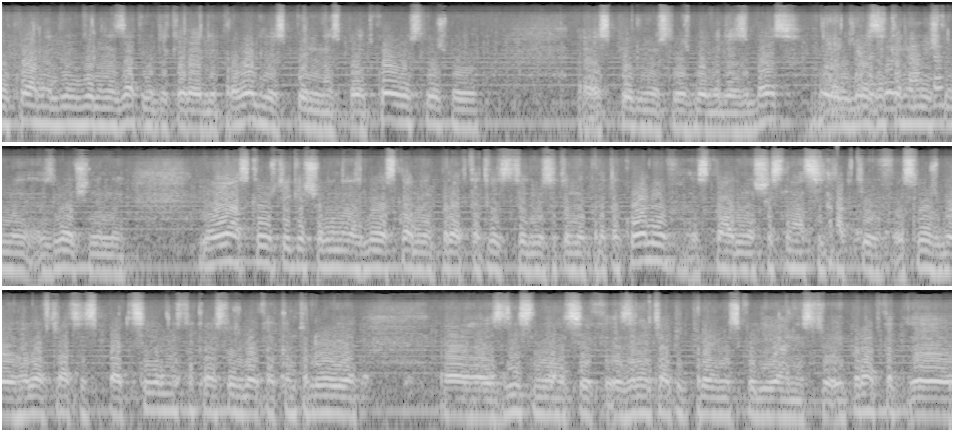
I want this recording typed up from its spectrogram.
буквально дві неділі назад ми такі рейди проводили спільно з податковою службою, е, спільною службою ВДСБС, з економічними злочинами. Ну, я скажу тільки, що в нас було складено порядка 30 адміністративних протоколів, складено 16 актів служби головтрацінспекції. У нас така служба, яка контролює е, здійснення цих заняття підприємницькою діяльністю. І порядка е,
